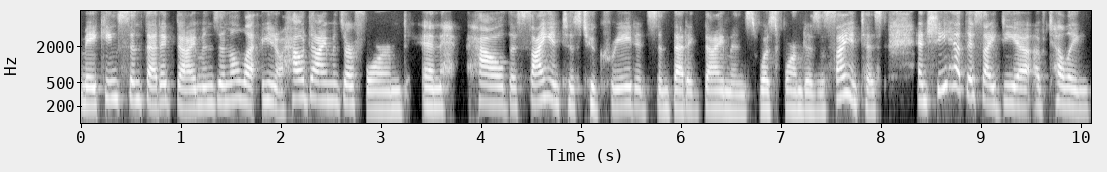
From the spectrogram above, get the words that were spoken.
making synthetic diamonds and you know how diamonds are formed and how the scientist who created synthetic diamonds was formed as a scientist and she had this idea of telling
